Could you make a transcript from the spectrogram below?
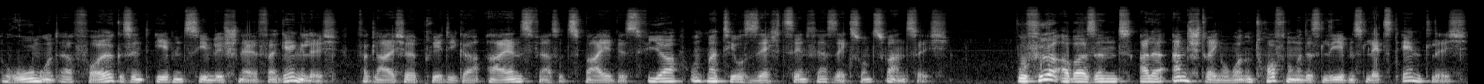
Ruhm und Erfolg sind eben ziemlich schnell vergänglich. Vergleiche Prediger 1, Verse 2 bis 4 und Matthäus 16, Vers 26. Wofür aber sind alle Anstrengungen und Hoffnungen des Lebens letztendlich?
